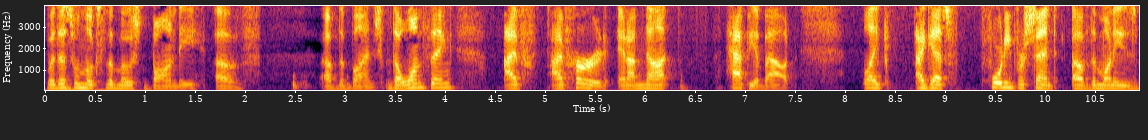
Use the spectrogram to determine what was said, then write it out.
But this one looks the most Bondy of of the bunch. The one thing I've I've heard and I'm not happy about like I guess 40% of the money's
